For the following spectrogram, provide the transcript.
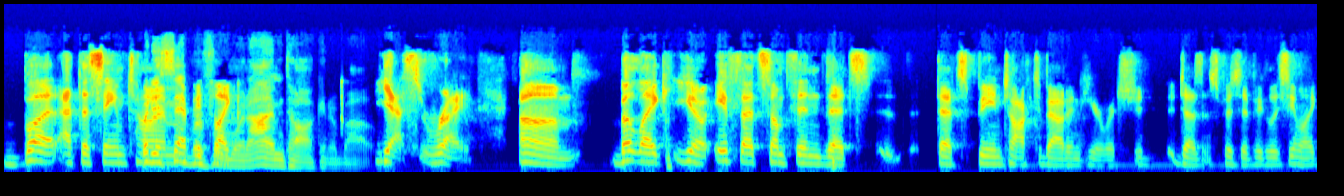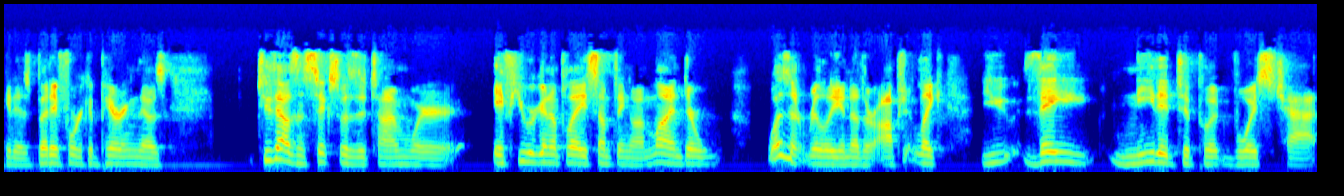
But at the same time, But it's separate from like what I'm talking about. Yes, right. Um, but like you know, if that's something that's that's being talked about in here, which it doesn't specifically seem like it is, but if we're comparing those, 2006 was a time where if you were going to play something online, there wasn't really another option. Like you, they needed to put voice chat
